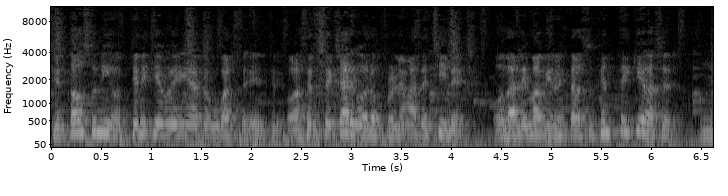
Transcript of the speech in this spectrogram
Si Estados Unidos tiene que venir a preocuparse entre o hacerse cargo de los problemas de Chile o darle más bienestar a su gente, ¿qué va a hacer? Mm.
